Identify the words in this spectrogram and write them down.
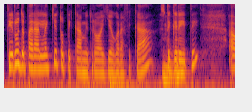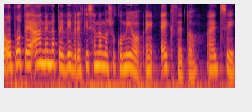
τηρούνται παράλληλα και τοπικά μητρώα γεωγραφικά στην Κρήτη. Οπότε αν ένα παιδί βρεθεί σε ένα νοσοκομείο ε, έκθετο έτσι,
